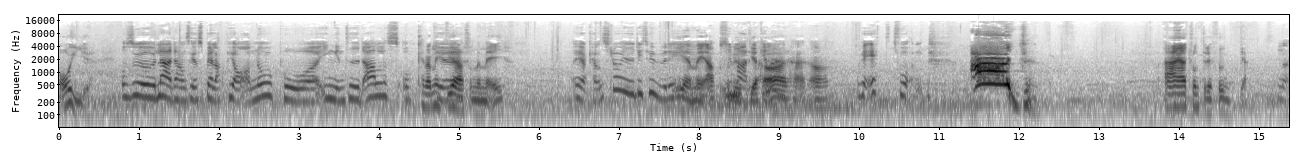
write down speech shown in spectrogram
Oj, Och så lärde han sig att spela piano på ingen tid alls. Och, kan de inte eh, göra som med mig? Jag kan slå i ditt huvud i, Ge mig absolut gehör här. Ja. Okej, ett, två... Aj! Nej, jag tror inte det funkar. Nej.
